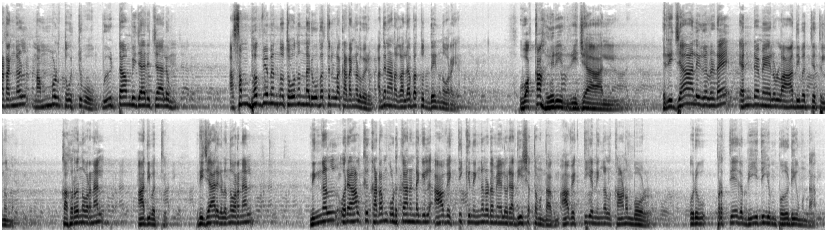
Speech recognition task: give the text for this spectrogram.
കടങ്ങൾ നമ്മൾ തോറ്റുപോകും. വീട്ടാൻ വിചാരിച്ചാലും അസംഭവ്യമെന്ന് തോന്നുന്ന രൂപത്തിലുള്ള കടങ്ങൾ വരും. അതിനാണ് ഗലബത്തുദ്ദീൻ എന്ന് പറയാം. വക്കഹരി റിജാൽ. റിജാലുകളുടെ എന്റെ മേലുള്ള ആധിപത്യത്തിൽ നിന്നും. കഹർ എന്ന് പറഞ്ഞാൽ ആധിപത്യം. റിജാലുകൾ എന്ന് പറഞ്ഞാൽ നിങ്ങൾ ഒരാൾക്ക് കടം കൊടുക്കാനുണ്ടെങ്കിൽ ആ വ്യക്തിക്ക് നിങ്ങളുടെ മേലൊരു അതീശത്വം ഉണ്ടാകും ആ വ്യക്തിയെ നിങ്ങൾ കാണുമ്പോൾ ഒരു പ്രത്യേക ഭീതിയും പേടിയും ഉണ്ടാകും.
